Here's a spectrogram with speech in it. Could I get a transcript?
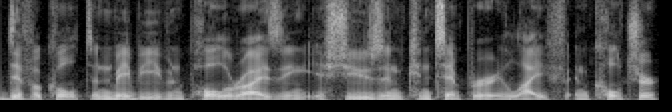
difficult and maybe even polarizing issues in contemporary life and culture.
